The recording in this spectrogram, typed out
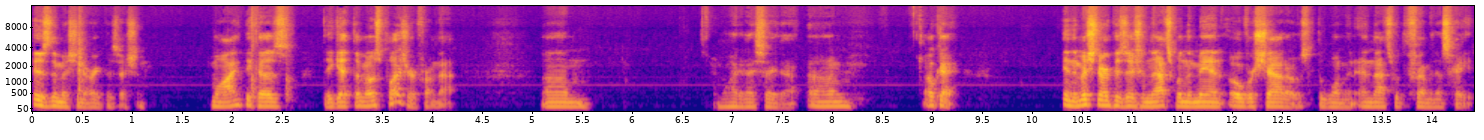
is the missionary position. Why? Because they get the most pleasure from that. Um, why did I say that? Um, okay. In the missionary position, that's when the man overshadows the woman, and that's what the feminists hate.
